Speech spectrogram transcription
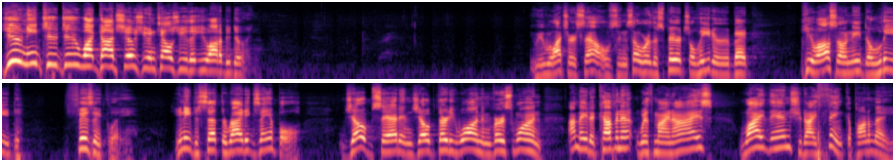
You need to do what God shows you and tells you that you ought to be doing. We watch ourselves, and so we're the spiritual leader, but you also need to lead physically. You need to set the right example. Job said in Job 31 and verse 1 I made a covenant with mine eyes. Why then should I think upon a maiden?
